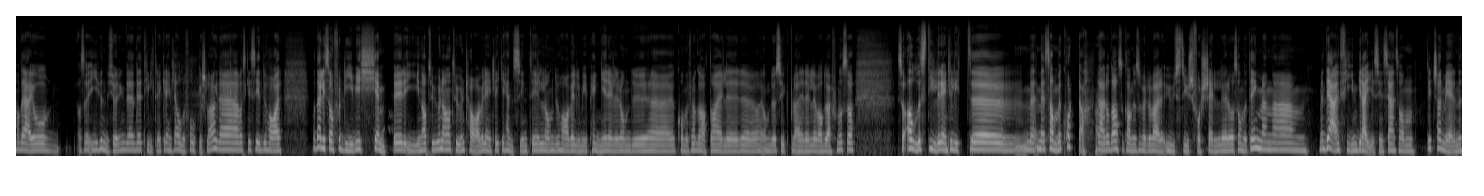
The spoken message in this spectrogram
Og det er jo Altså, i hundekjøring, det, det tiltrekker egentlig alle folkeslag. Det, hva skal jeg si, du har Og det er liksom fordi vi kjemper i naturen, og naturen tar vel egentlig ikke hensyn til om du har veldig mye penger, eller om du eh, kommer fra gata, eller eh, om du er sykepleier, eller hva du er for noe. Så så alle stiller egentlig litt eh, med, med samme kort, da. Der og da. Så kan det jo selvfølgelig være utstyrsforskjeller og sånne ting, men, men det er en fin greie, syns jeg. En sånn litt sjarmerende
